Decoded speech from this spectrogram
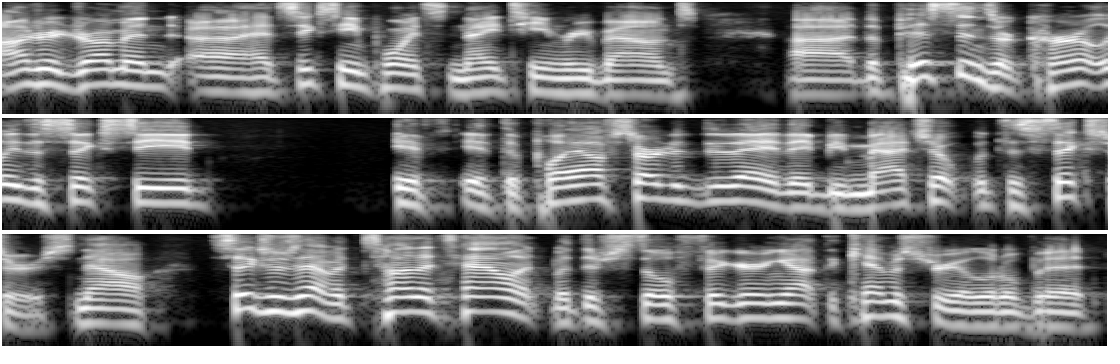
Andre Drummond uh, had 16 points, 19 rebounds. Uh, the Pistons are currently the sixth seed. If if the playoffs started today, they'd be match up with the Sixers. Now, Sixers have a ton of talent, but they're still figuring out the chemistry a little bit.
